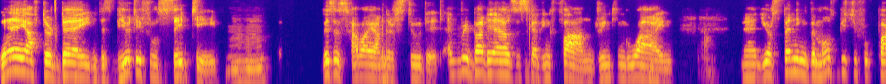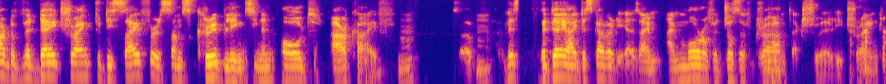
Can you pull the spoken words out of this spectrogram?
day after day in this beautiful city. Mm-hmm. This is how I understood it. Everybody else is having fun, drinking wine, and you're spending the most beautiful part of the day trying to decipher some scribblings in an old archive. Mm-hmm. So mm-hmm. this the day I discovered yes, I'm I'm more of a Joseph Grand actually, trying to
